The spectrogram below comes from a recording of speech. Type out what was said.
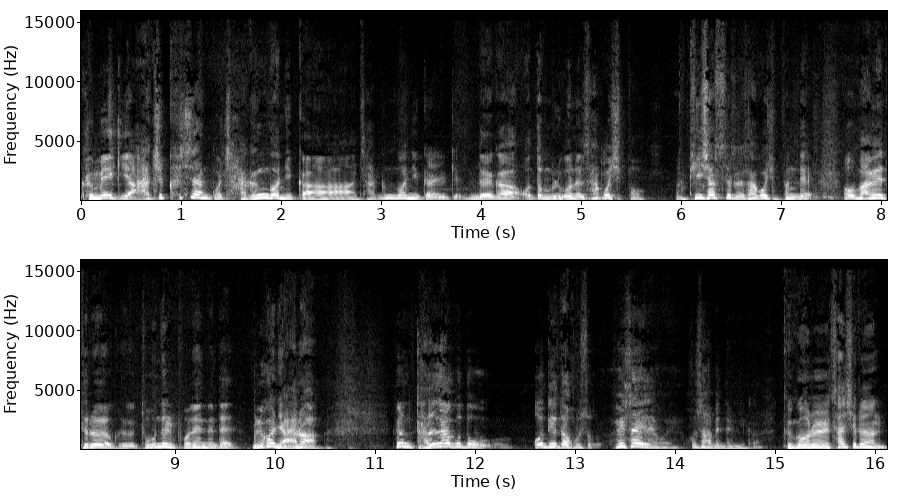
금액이 아주 크지 않고 작은 거니까 작은 거니까 이렇게 내가 어떤 물건을 사고 싶어. 티셔츠를 사고 싶은데 어 마음에 들어요. 그리고 돈을 보냈는데 물건이 안 와. 그럼 달라고도 어디에다 호소 회사에 호소하면 됩니까? 그거를 사실은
